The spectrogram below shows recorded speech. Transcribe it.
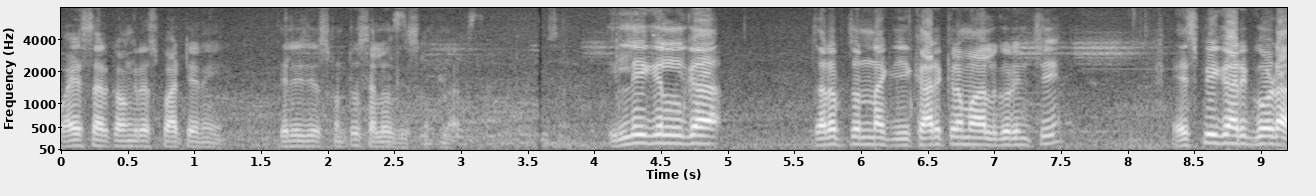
వైఎస్ఆర్ కాంగ్రెస్ పార్టీ అని తెలియజేసుకుంటూ సెలవు తీసుకుంటున్నారు. ఇల్లీగల్గా జరుపుతున్న ఈ కార్యక్రమాల గురించి ఎస్పీ గారికి కూడా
